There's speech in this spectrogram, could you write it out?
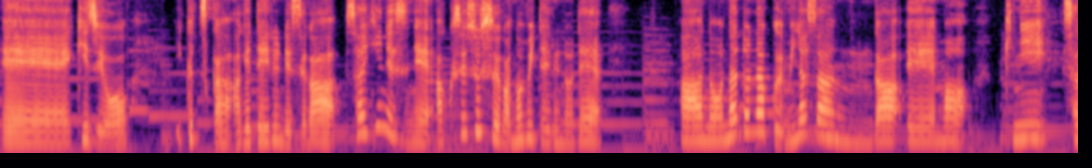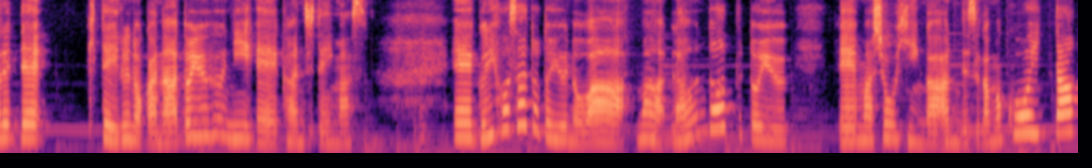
えー、記事をいくつか上げているんですが、最近ですね、アクセス数が伸びているので、あの、なんとなく皆さんが、えー、まあ、気にされてきているのかなというふうに、えー、感じています。えー、グリホサートというのは、まあ、ラウンドアップという、えー、まあ、商品があるんですが、まあ、こういった、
